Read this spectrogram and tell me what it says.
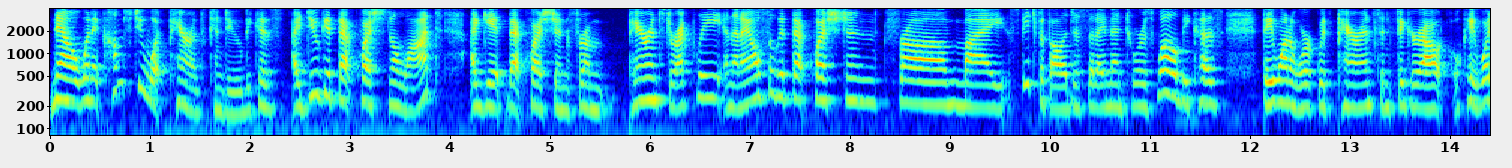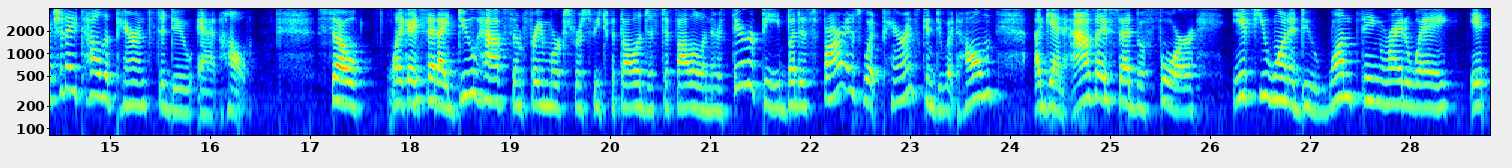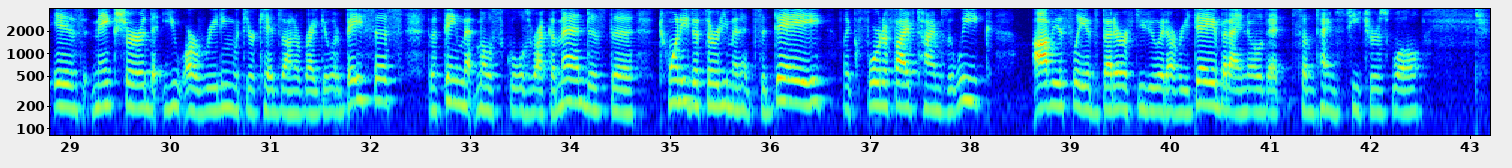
Now, when it comes to what parents can do, because I do get that question a lot, I get that question from parents directly, and then I also get that question from my speech pathologist that I mentor as well because they want to work with parents and figure out okay, what should I tell the parents to do at home? So, like I said, I do have some frameworks for speech pathologists to follow in their therapy, but as far as what parents can do at home, again, as I've said before, if you want to do one thing right away, it is make sure that you are reading with your kids on a regular basis. The thing that most schools recommend is the 20 to 30 minutes a day, like four to five times a week. Obviously, it's better if you do it every day, but I know that sometimes teachers will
